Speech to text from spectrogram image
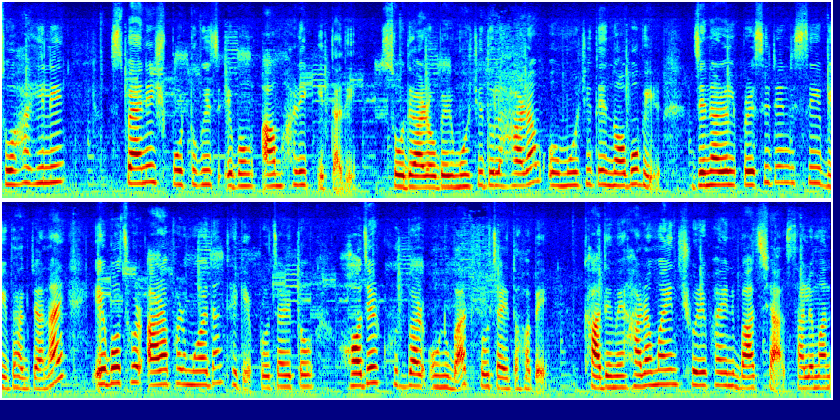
Swahili, Spanish, Portuguese এবং আমহারিক ইত্যাদি। সৌদি আরবের মসজিদুল হারাম ও মসজিদে নববীর জেনারেল প্রেসিডেন্সি বিভাগ জানায়, এবছর আরাফার ময়দান থেকে প্রচারিত হজের খুতবার অনুবাদ প্রচারিত হবে। খাদেমে হারামাইন শরীফাইন বাদশাহ সালেমান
